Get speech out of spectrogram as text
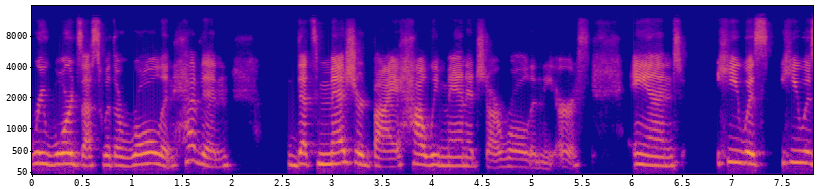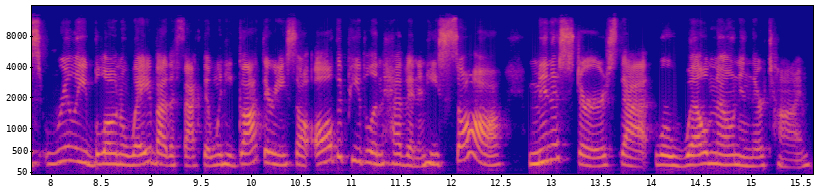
rewards us with a role in heaven that's measured by how we managed our role in the earth. And he was he was really blown away by the fact that when he got there and he saw all the people in heaven and he saw ministers that were well known in their time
